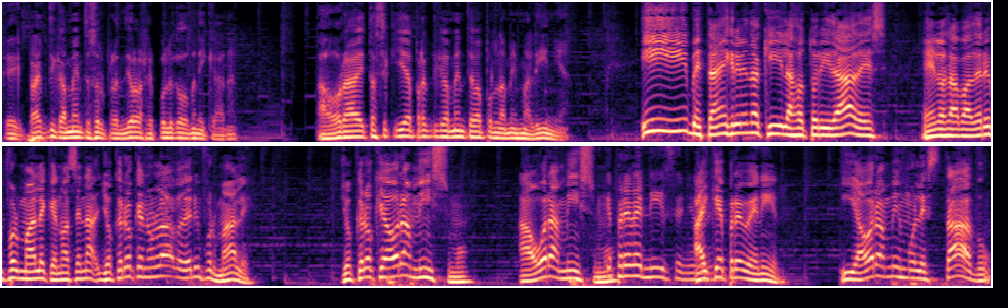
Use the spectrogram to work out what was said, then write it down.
que prácticamente sorprendió a la República Dominicana, ahora esta sequía prácticamente va por la misma línea. Y me están escribiendo aquí las autoridades en los lavaderos informales que no hacen nada. Yo creo que no los lavaderos informales. Yo creo que ahora mismo, ahora mismo, Hay que prevenir, señor. hay que prevenir. Y ahora mismo el Estado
